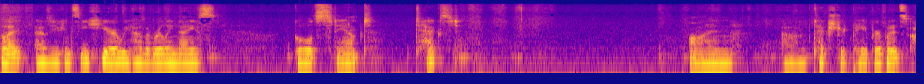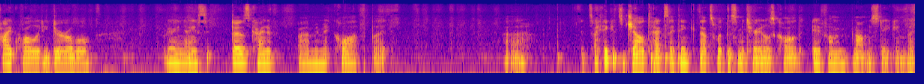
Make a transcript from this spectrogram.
But as you can see here, we have a really nice gold stamped text on um, textured paper, but it's high quality, durable, very nice. It does kind of uh, mimic cloth, but uh, it's, I think it's Geltex. I think that's what this material is called, if I'm not mistaken, but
